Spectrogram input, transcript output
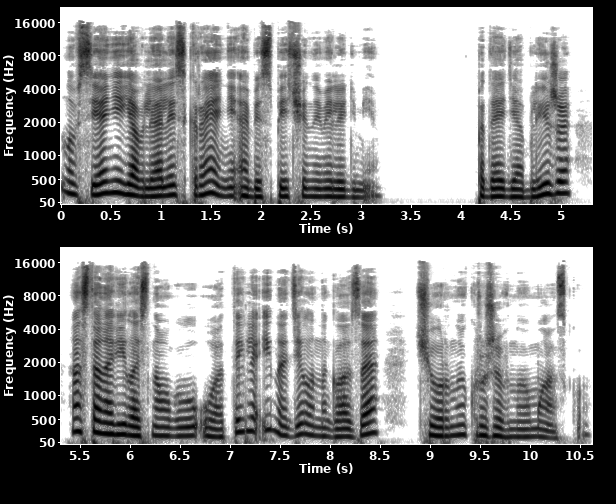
но все они являлись крайне обеспеченными людьми. Подойдя ближе, остановилась на углу у отеля и надела на глаза черную кружевную маску.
